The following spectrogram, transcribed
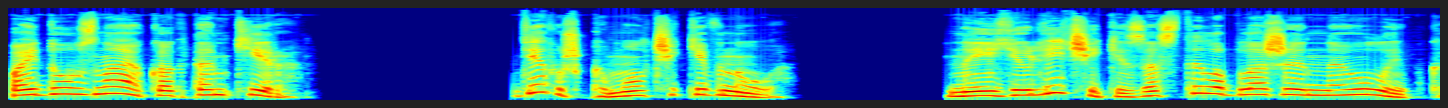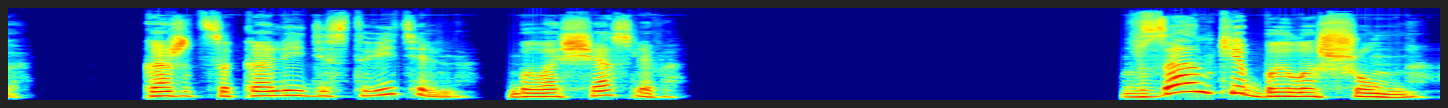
Пойду узнаю, как там Кира. Девушка молча кивнула. На ее личике застыла блаженная улыбка. Кажется, Кали действительно была счастлива. В замке было шумно.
